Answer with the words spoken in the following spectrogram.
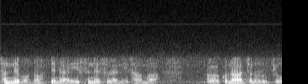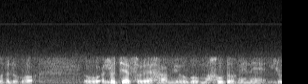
စနစ်ပေါ့နော်ပညာရေးစနစ်ဆိုတဲ့အနေအထားမှာအဲခုနကကျွန်တော်တို့ပြောသလိုပေါ့ဟိုအလွတ်ကျက်ဆိုတဲ့ဟာမျိုးကိုမဟုတ်တော့ဘဲနဲ့လူ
